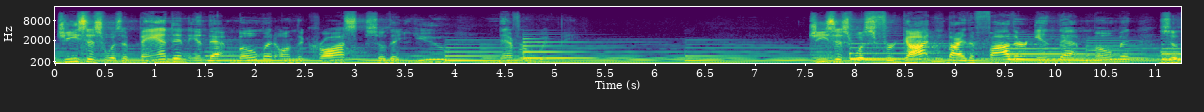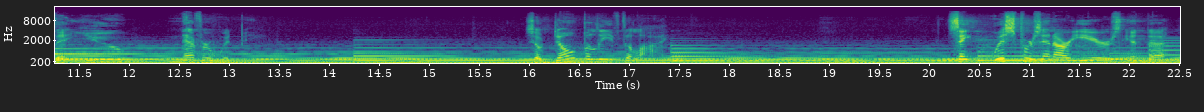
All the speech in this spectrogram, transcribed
Jesus was abandoned in that moment on the cross so that you never would be. Jesus was forgotten by the Father in that moment so that you never would be. So don't believe the lie. Satan whispers in our ears in the,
